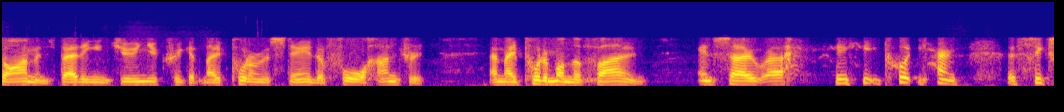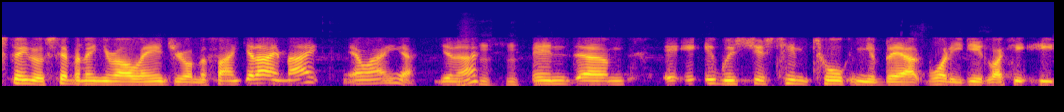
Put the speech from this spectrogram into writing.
Symonds batting in junior cricket, and they put on a stand of 400, and they put them on the phone. And so uh, he put young, a 16 or 17 year old Andrew on the phone. G'day, mate. How are you? You know, and um, it, it, was just him talking about what he did. Like he, he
